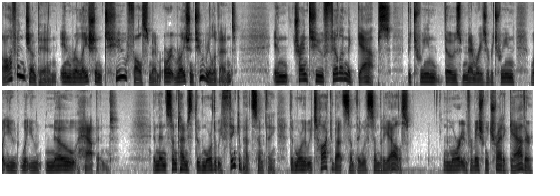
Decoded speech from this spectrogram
often jump in in relation to false memory or relation to real event in trying to fill in the gaps between those memories or between what you what you know happened. And then sometimes the more that we think about something, the more that we talk about something with somebody else, the more information we try to gather,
